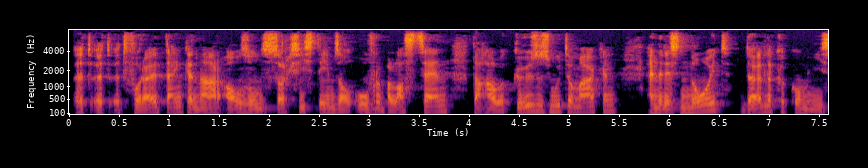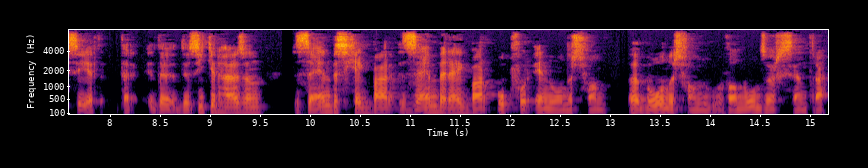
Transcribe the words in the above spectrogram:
het, het, het vooruitdenken naar als ons zorgsysteem zal overbelast zijn, dan gaan we keuzes moeten maken. En er is nooit duidelijk gecommuniceerd. De, de, ziekenhuizen zijn beschikbaar, zijn bereikbaar, ook voor inwoners van, bewoners van, van woonzorgcentra.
